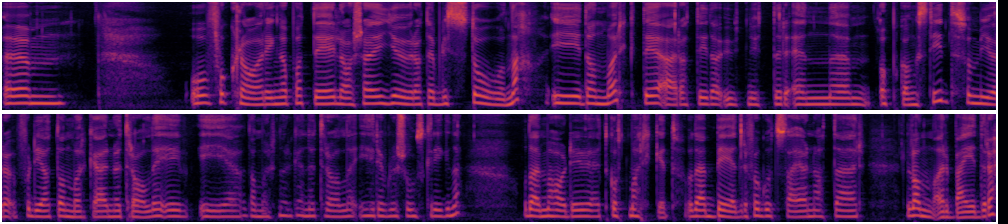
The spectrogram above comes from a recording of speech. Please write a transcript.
Um, og forklaringa på at det lar seg gjøre at det blir stående i Danmark, det er at de da utnytter en um, oppgangstid som gjør, fordi at Danmark er nøytrale i, i Danmark-Norge er nøytrale i revolusjonskrigene. Og dermed har de et godt marked. Og det er bedre for godseierne at det er landarbeidere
